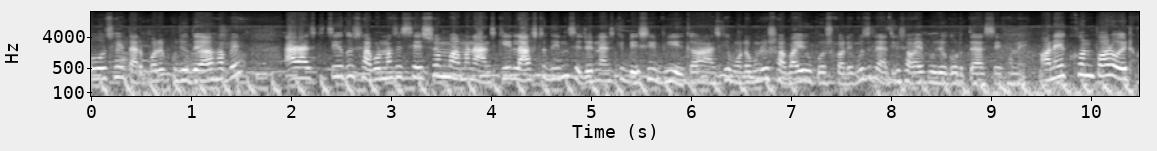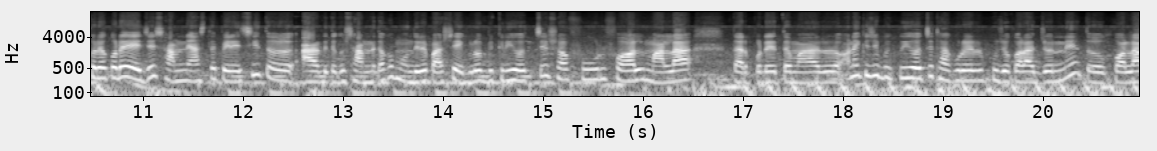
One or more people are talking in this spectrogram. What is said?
পৌঁছায়, তারপরে পুজো দেওয়া হবে। আর আজকে যেহেতু শ্রাবণ মাসের শেষ সোমবার মানে আজকেই লাস্ট দিন, সেজন্য আজকে বেশি ভিড়, কারণ আজকে মোটামুটি সবাই উপোস করে, বুঝলে? আজকে সবাই পুজো করতে আসে এখানে। অনেকক্ষণ পর ওয়েট করে করে এই যে সামনে আসতে পেরেছি, তো আর দেখো, সামনে দেখো মন্দিরের পাশে এগুলো বিক্রি হচ্ছে, সব ফুল, ফল, মালা, তারপরে তোমার অনেক কিছু বিক্রি হচ্ছে ঠাকুরের পুজো করার জন্যে, তো কলা,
